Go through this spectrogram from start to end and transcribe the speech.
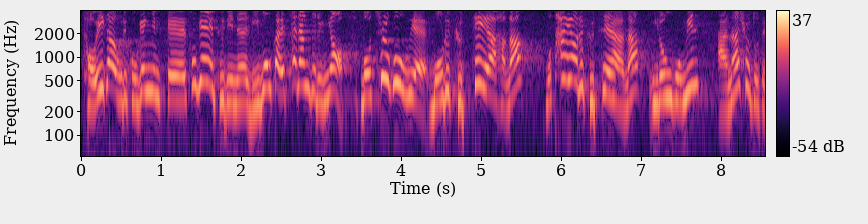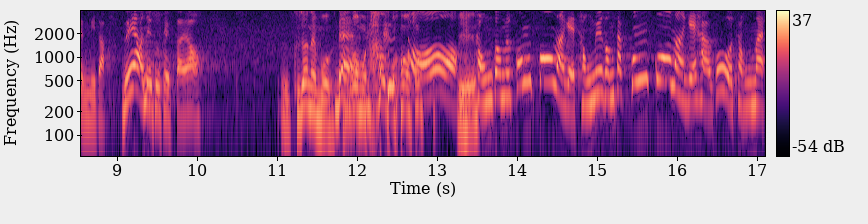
저희가 우리 고객님께 소개해드리는 리본카의 차량들은요, 뭐 출고 후에 뭐를 교체해야 하나? 뭐 타이어를 교체해야 하나? 이런 고민 안 하셔도 됩니다. 왜 안 해도 될까요? 그 전에 뭐 점검을 하고 네. 예. 점검을 꼼꼼하게 정밀 검사 꼼꼼하게 하고 정말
